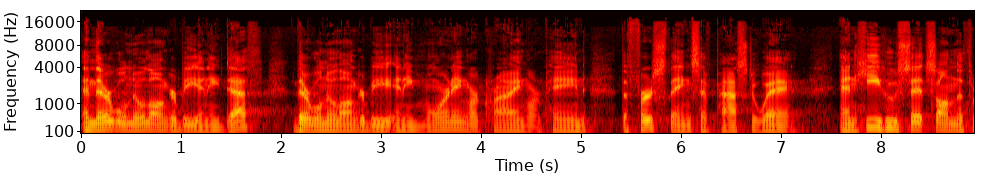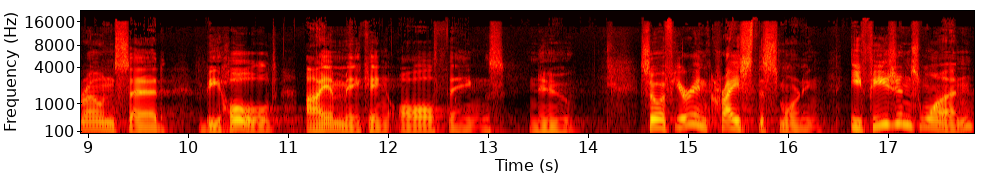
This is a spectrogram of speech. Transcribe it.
And there will no longer be any death, there will no longer be any mourning or crying or pain. The first things have passed away. And he who sits on the throne said, Behold, I am making all things new. So if you're in Christ this morning, Ephesians 1,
